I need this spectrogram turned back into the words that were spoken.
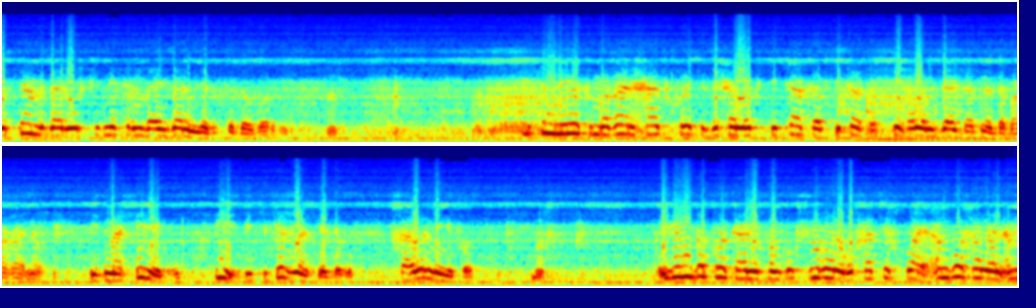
دەستان بەدار وشکردنی کرم بازانم لە دەستە دەڵگەڕبی دەستم ناکم بەغار حات خۆش زخەڵەفتی تاکە فتیکاکەفتی هەڵم زای دەتنە دەباغانەوە بیزماشینێ بوو بیست بیست و پێ ماشێ دەبوو خاور منی فۆت ئیدەمی بە کوڕەکانی خۆم کۆکسمڕۆڵە بۆ خاچی خوای ئەم بۆ خەڵان ئەم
